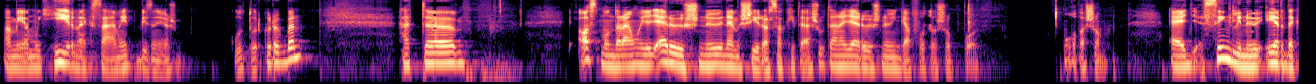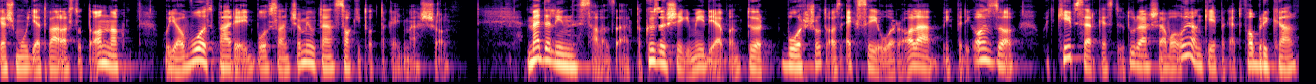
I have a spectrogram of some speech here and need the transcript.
ami amúgy hírnek számít bizonyos kultúrkörökben. Hát ö, azt mondanám, hogy egy erős nő nem sír a szakítás után, egy erős nő inkább photoshoppol. Olvasom. Egy szingli nő érdekes módját választotta annak, hogy a volt párjait bosszantsa, miután szakítottak egymással. Medelin Salazárt a közösségi médiában tört borsot az Excel orra alá, mégpedig azzal, hogy képszerkesztő tudásával olyan képeket fabrikál,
